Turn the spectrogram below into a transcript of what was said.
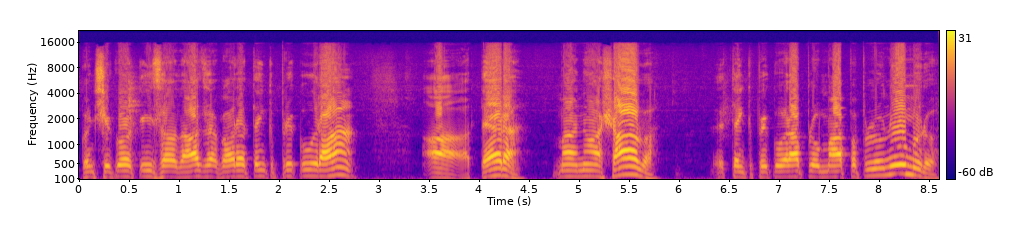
Quando chegou aqui em Saudades, agora tem que procurar a terra, mas não achava. Tem que procurar pelo mapa, pelo número.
